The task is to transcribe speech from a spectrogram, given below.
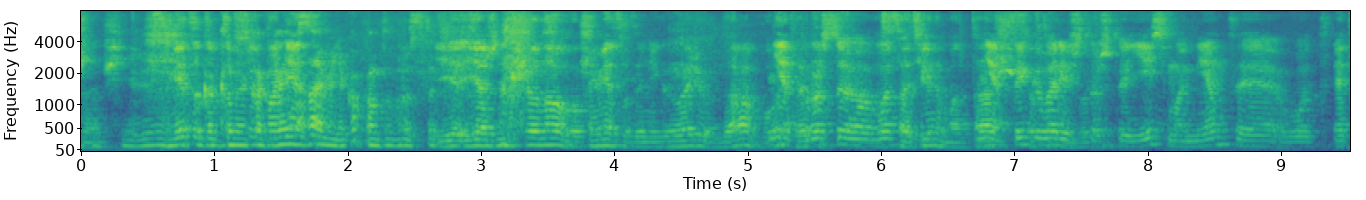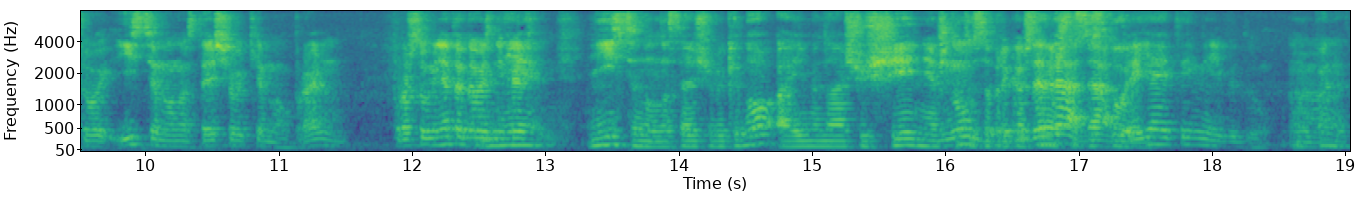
понятно. вообще? С методом как, всё как понятно. экзамене каком-то просто. Я, я же ничего нового по методу не говорю, да? Вот Нет, это просто вот- ассоциативный монтаж. Нет, ты говоришь, такое. что, что есть моменты вот этого истинного настоящего кино, правильно? Просто у меня тогда возникает... Не, не истинного настоящего кино, а именно ощущение, что ну, ты соприкасаешься да, да, с да, да, историей. я это имею в виду. Ну, А, понятно.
